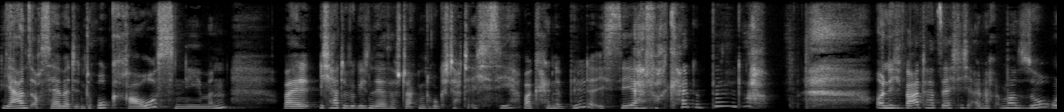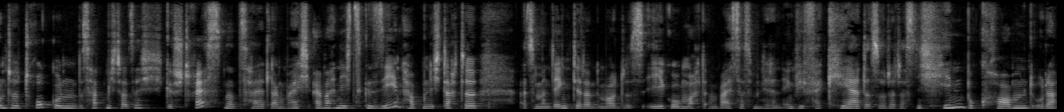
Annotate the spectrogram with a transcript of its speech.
ja, uns auch selber den Druck rausnehmen, weil ich hatte wirklich einen sehr, sehr starken Druck. Ich dachte, ich sehe aber keine Bilder, ich sehe einfach keine Bilder. Und ich war tatsächlich einfach immer so unter Druck und es hat mich tatsächlich gestresst eine Zeit lang, weil ich einfach nichts gesehen habe. Und ich dachte, also man denkt ja dann immer, das Ego macht einem weiß, dass man ja dann irgendwie verkehrt ist oder das nicht hinbekommt oder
